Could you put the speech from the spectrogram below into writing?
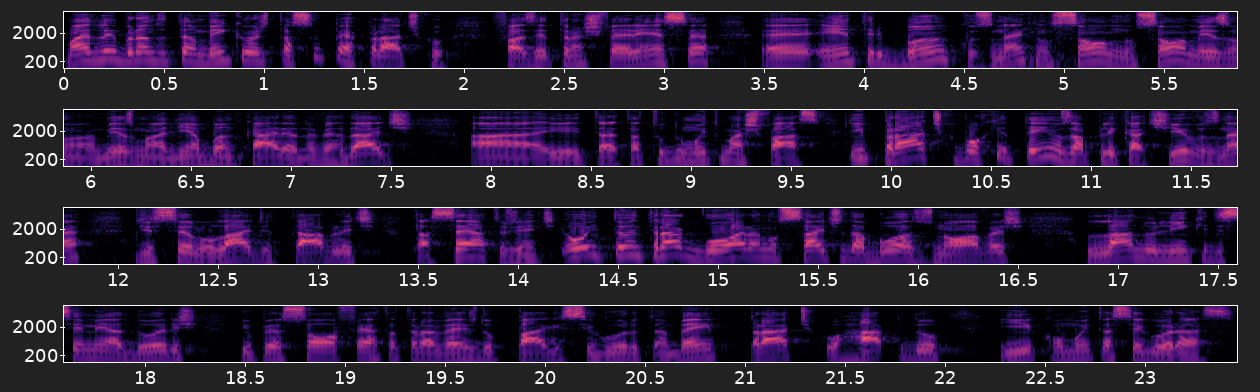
Mas lembrando também que hoje está super prático fazer transferência é, entre bancos, né? Que não são, não são a mesma, a mesma linha bancária, na é verdade. Ah, e está tá tudo muito mais fácil. E prático porque tem os aplicativos, né? De celular, de tablet, tá certo, gente? Ou então entrar agora no site da Boas Novas, lá no link de semeadores e o pessoal oferta através do PagSeguro também, prático, rápido e com muita segurança.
